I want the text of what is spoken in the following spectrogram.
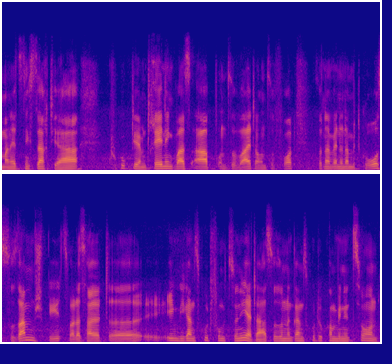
man jetzt nicht sagt, ja, guck dir im Training was ab und so weiter und so fort, sondern wenn du damit groß zusammenspielst, weil das halt äh, irgendwie ganz gut funktioniert. Da hast du so eine ganz gute Kombination.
